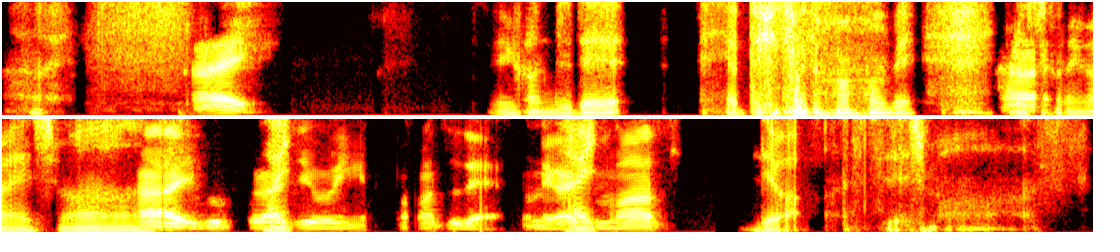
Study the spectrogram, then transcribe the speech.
はい。はい。という感じでやっていきたいと思うので、よはいろしくお願いします。はい、ブックラジオイン浜松でお願いします。では、失礼します。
